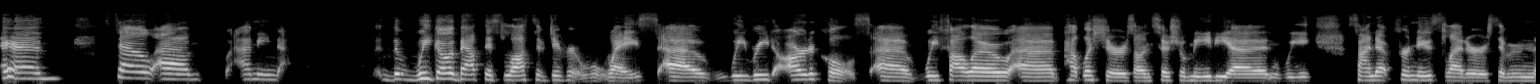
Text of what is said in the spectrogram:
And so um, I mean, the, we go about this lots of different ways. Uh, we read articles, uh, we follow uh, publishers on social media, and we sign up for newsletters, and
